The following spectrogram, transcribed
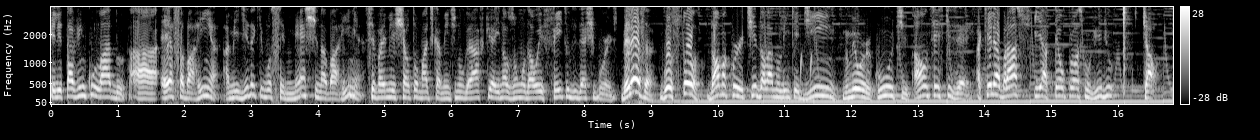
ele está vinculado a essa barrinha, à medida que você mexe na barrinha, você vai mexer automaticamente no gráfico e aí nós vamos mudar o efeito de dashboard. Beleza? Gostou? Dá uma curtida lá no LinkedIn, no meu Orkut, aonde vocês quiserem. Aquele abraço e até o próximo vídeo. Tchau!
